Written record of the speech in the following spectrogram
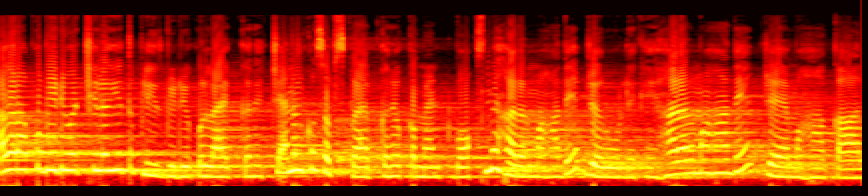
अगर आपको वीडियो अच्छी लगी तो प्लीज़ वीडियो को लाइक करें, चैनल को सब्सक्राइब करें और कमेंट बॉक्स में हर हर महादेव ज़रूर लिखें। हर हर महादेव, जय महाकाल।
